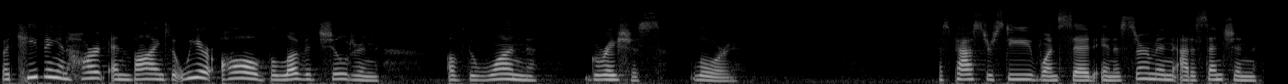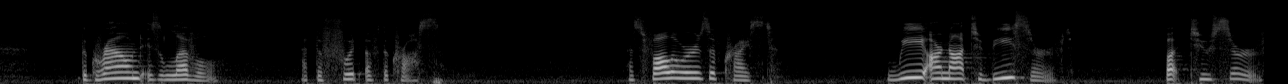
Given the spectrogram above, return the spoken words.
but keeping in heart and mind that we are all beloved children of the one gracious Lord. As Pastor Steve once said in a sermon at Ascension, the ground is level at the foot of the cross. As followers of Christ, we are not to be served, but to serve.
